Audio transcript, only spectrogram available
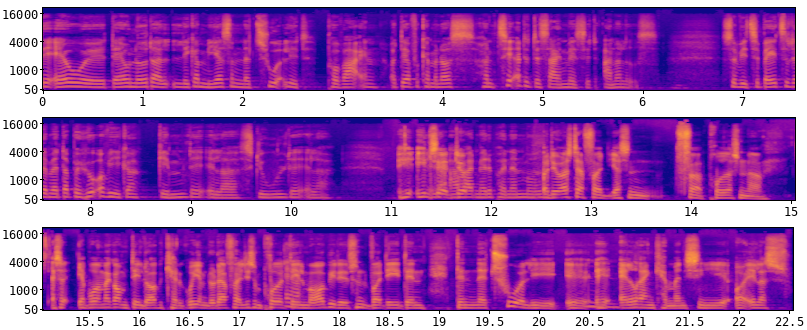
det, er jo, øh, det er jo noget, der ligger mere sådan naturligt på vejen, og derfor kan man også håndtere det designmæssigt anderledes. Så vi er tilbage til det med, at der behøver vi ikke at gemme det, eller skjule det, eller, Helt eller sikkert. arbejde med det på en anden måde. Og det er også derfor, at jeg sådan før prøvede sådan at altså, jeg bryder mig ikke om at dele det op i kategorier, men det var derfor, jeg ligesom prøvede at dele ja. mig op i det, sådan, hvor det er den, den naturlige øh, mm. aldring, kan man sige, og ellers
